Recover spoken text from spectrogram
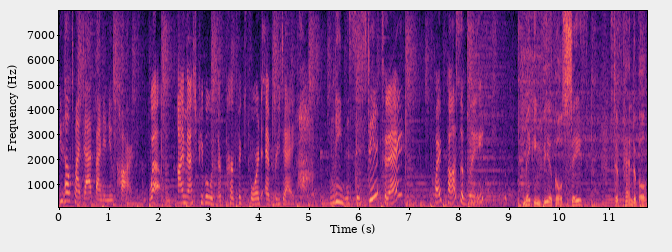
You helped my dad find a new car. Well, I match people with their perfect Ford every day. Name assistant? Today? Quite possibly. Making vehicles safe, dependable,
